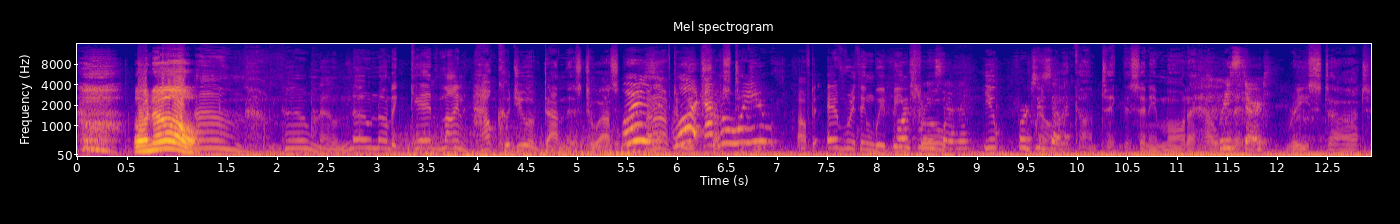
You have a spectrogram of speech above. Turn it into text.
Oh no! Oh, no, no, no, no, not again. Line, how could you have done this to us? What is And after What we trusted were you? After everything we've been through, 427. you... 427. Oh, I can't take this anymore. To hell with Restart. it. Restart.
